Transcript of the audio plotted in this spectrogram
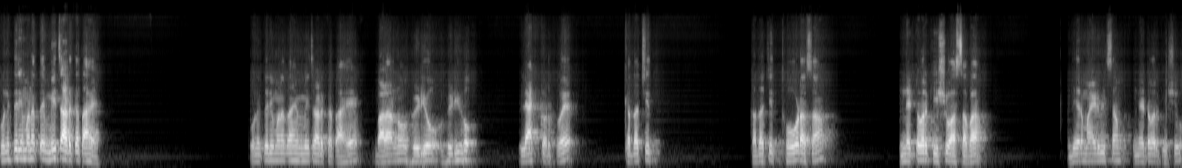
कोणीतरी म्हणत आहे मीच अडकत आहे. कोणीतरी म्हणत आहे मीच अडकत आहे. बाळांनो व्हिडिओ व्हिडिओ लॅक करतोय. कदाचित कदाचित थोडासा नेटवर्क इश्यू असावा. There might be some network issue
